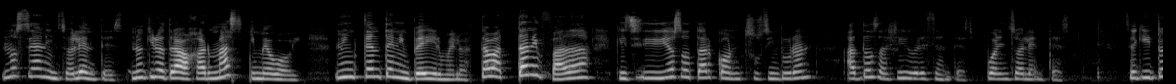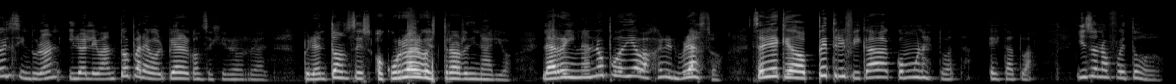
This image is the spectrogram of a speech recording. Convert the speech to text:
No sean insolentes, no quiero trabajar más y me voy. No intenten impedírmelo. Estaba tan enfadada que decidió azotar con su cinturón a todos allí presentes, por insolentes. Se quitó el cinturón y lo levantó para golpear al consejero real. Pero entonces ocurrió algo extraordinario. La reina no podía bajar el brazo. Se había quedado petrificada como una estatua. Y eso no fue todo.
